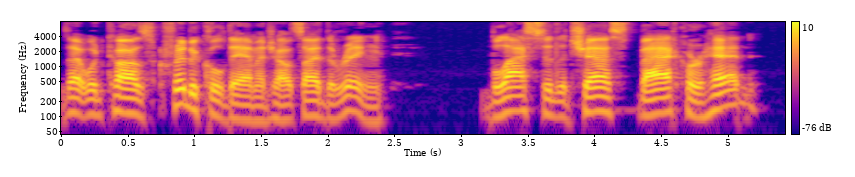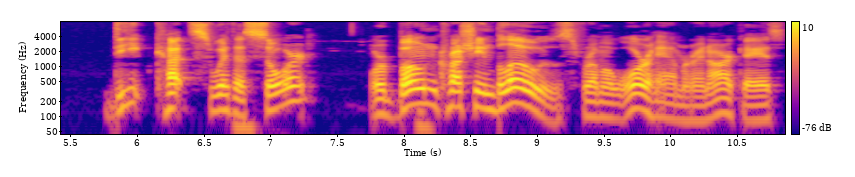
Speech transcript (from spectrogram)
that would cause critical damage outside the ring. Blast to the chest, back, or head, deep cuts with a sword, or bone crushing blows from a warhammer in our case.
